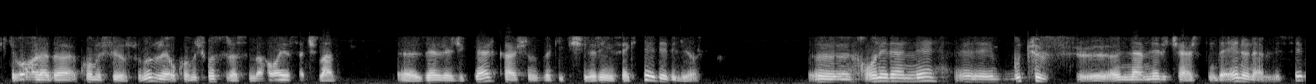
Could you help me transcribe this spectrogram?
İşte o arada konuşuyorsunuz ve o konuşma sırasında havaya saçılan e, zerrecikler karşınızdaki kişileri infekte edebiliyor. E, o nedenle e, bu tür e, önlemler içerisinde en önemlisi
